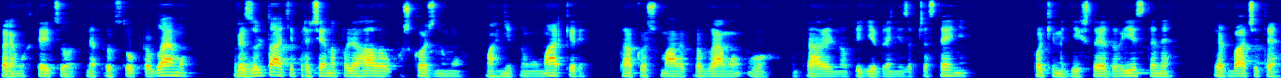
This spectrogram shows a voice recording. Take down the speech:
перемогти цю непросту проблему. В результаті причина полягала у пошкодженому магнітному маркері. Також мали проблему у неправильно підібраній запчастині. Поки ми дійшли до істини, як бачите,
